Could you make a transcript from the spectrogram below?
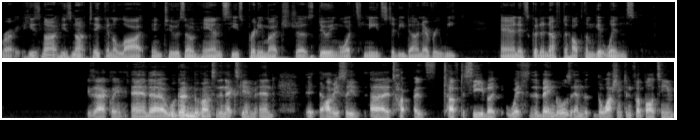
Right. He's not he's not taking a lot into his own hands. He's pretty much just doing what needs to be done every week and it's good enough to help them get wins. Exactly. And uh, we'll go and move on to the next game and it, obviously uh, it's it's tough to see, but with the Bengals and the, the Washington football team,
